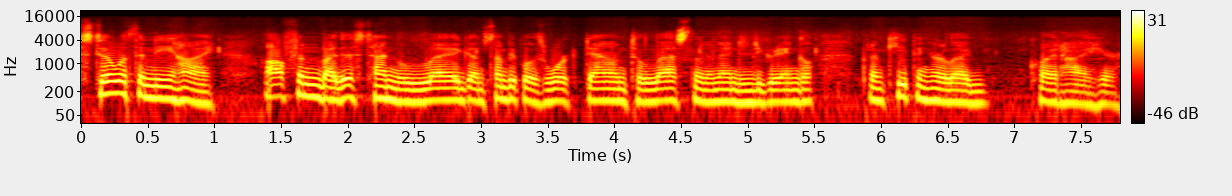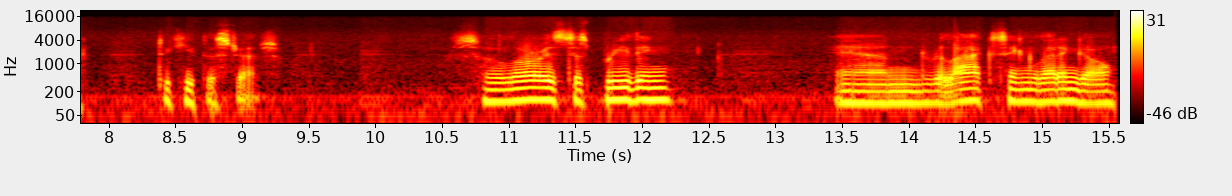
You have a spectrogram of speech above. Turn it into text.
Still with the knee high. Often by this time the leg on some people has worked down to less than a 90 degree angle, but I'm keeping her leg quite high here to keep the stretch. So Laura's just breathing and relaxing, letting go.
